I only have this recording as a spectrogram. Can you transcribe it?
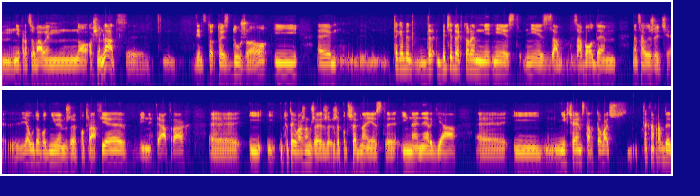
nie pracowałem no 8 lat, więc to, to jest dużo i tak jakby bycie dyrektorem nie, nie jest, nie jest za, zawodem na całe życie. Ja udowodniłem, że potrafię w innych teatrach e, i, i, tutaj uważam, że, że, że potrzebna jest e, inna energia e, i nie chciałem startować tak naprawdę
